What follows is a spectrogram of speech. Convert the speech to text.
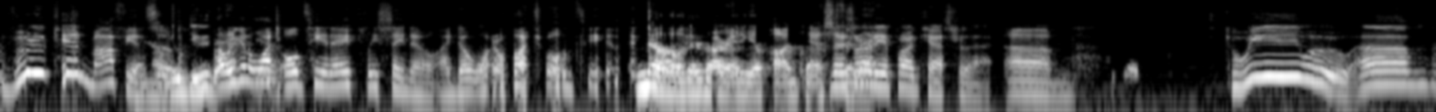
Voodoo Kin Mafia. Yeah, so, we do that. are we gonna yeah. watch old TNA? Please say no. I don't want to watch old TNA. No, there's already a podcast. There's already that. a podcast for that. Um, wee woo. Um,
